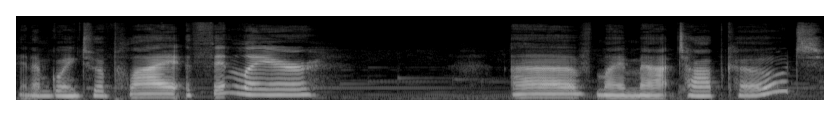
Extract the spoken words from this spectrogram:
And I'm going to apply a thin layer of my matte top coat.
